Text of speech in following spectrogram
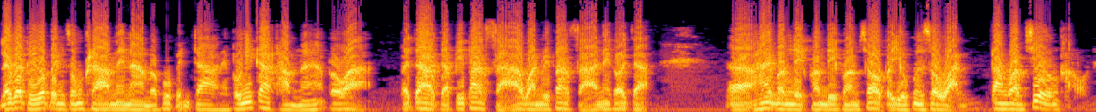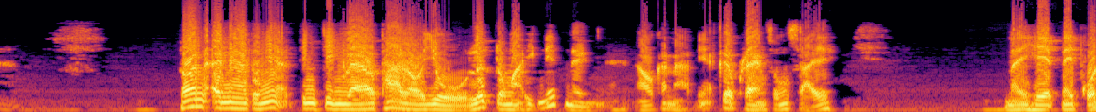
แล้วก็ถือว่าเป็นสงครามในนามพระผู้เป็นเจ้าเนี่ยพวกนี้กล้าทำนะฮะเพราะว่าพระเจ้าจะพิพากษาวันพิพากษาเนี่ยก็จะให้บำเหน็จความดีความชอบไปอยู่บนสวรรค์ตามความเชื่อของเขานะเพราะฉะนั้นไอแนวตัวเนี้ยจริง ๆ แล้วถ้าเราอยู่ลึกลงมาอีกนิดหนึ่งเอาขนาดเนี้ยเครือบแคลงสงสัย ในเหตุในผล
